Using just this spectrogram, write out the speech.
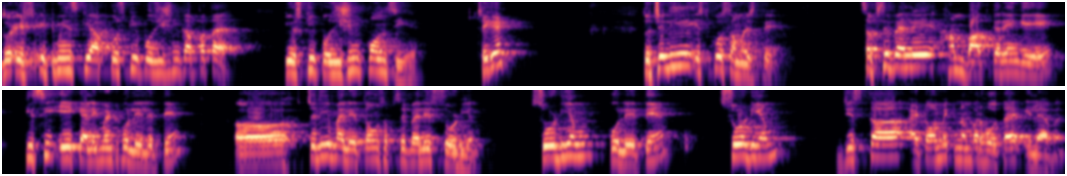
तो इट इट मीन्स कि आपको उसकी पोजीशन का पता है कि उसकी पोजीशन कौन सी है। ठीक है? तो चलिए इसको समझते हैं। सबसे पहले हम बात करेंगे किसी एक एलिमेंट को ले लेते हैं। चलिए मैं लेता हूँ सबसे पहले सोडियम सोडियम को लेते हैं। सोडियम जिसका एटॉमिक नंबर होता है इलेवन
